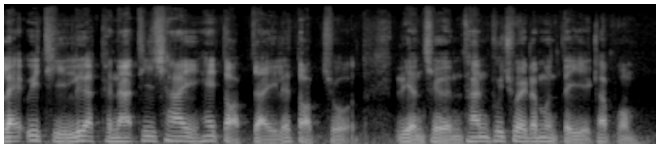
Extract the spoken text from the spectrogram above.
และวิธีเลือกคณะที่ใช่ให้ตอบใจและตอบโจทย์ เรียนเชิญท่านผู้ช่วยรัฐมนตรีครับผม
